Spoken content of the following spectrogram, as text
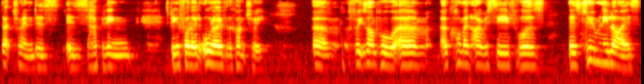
that trend is, is happening, it's being followed all over the country. Um, for example, um, a comment I received was there's too many lies.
